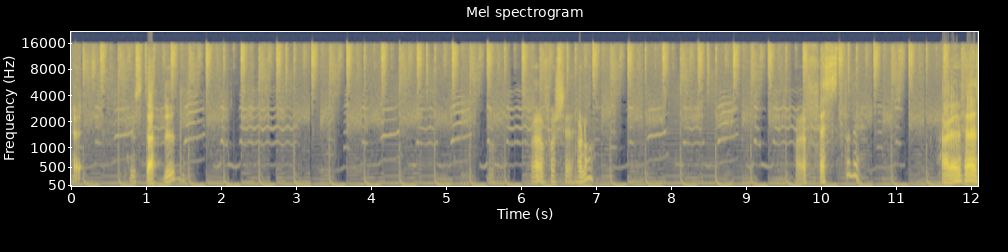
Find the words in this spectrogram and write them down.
Hey, Who's that dude? Hva er det som skjer her nå? Er det fest, eller? Er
